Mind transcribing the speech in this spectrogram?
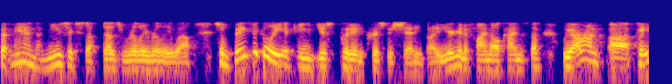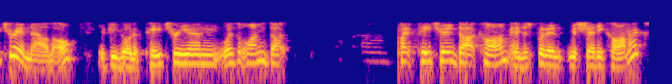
But man, the music stuff does really really well. So basically, if you just put in Chris Machete, buddy, you're gonna find all kinds of stuff. We are on uh, Patreon now, though. If you go to Patreon, was it one dot pa- Patreon.com and just put in Machete Comics,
